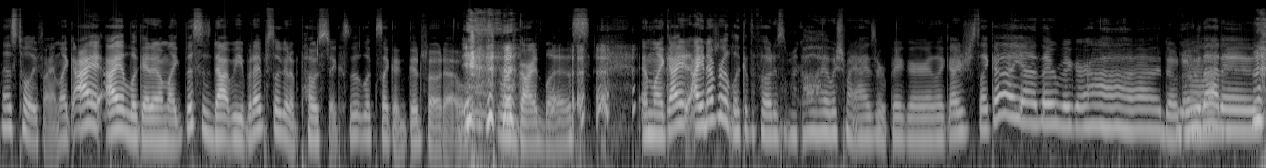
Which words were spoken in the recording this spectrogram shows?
that's totally fine. Like I, I look at it, I'm like, this is not me, but I'm still gonna post it because it looks like a good photo, regardless. and like I, I never look at the photos. I'm like, oh, I wish my eyes were bigger. Like I was just like, oh yeah, they're bigger. Ha, ha, ha. Don't know who that is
